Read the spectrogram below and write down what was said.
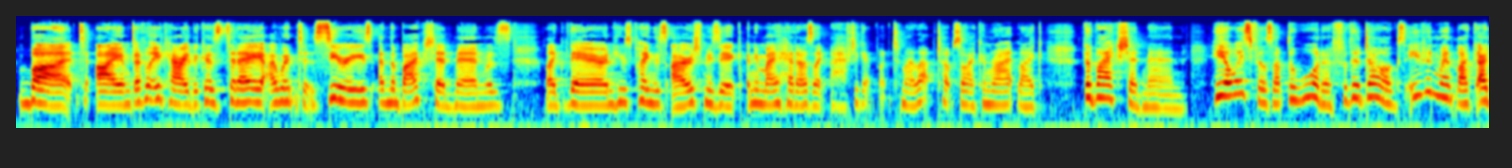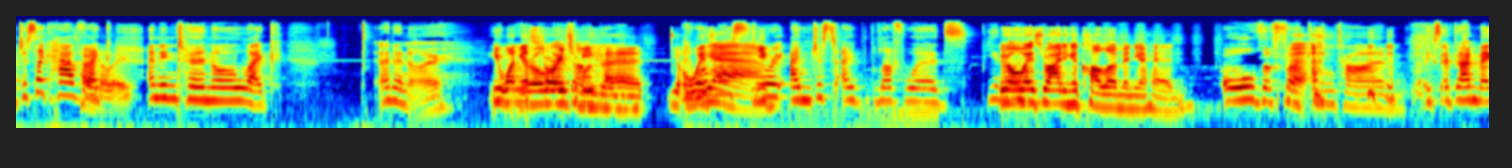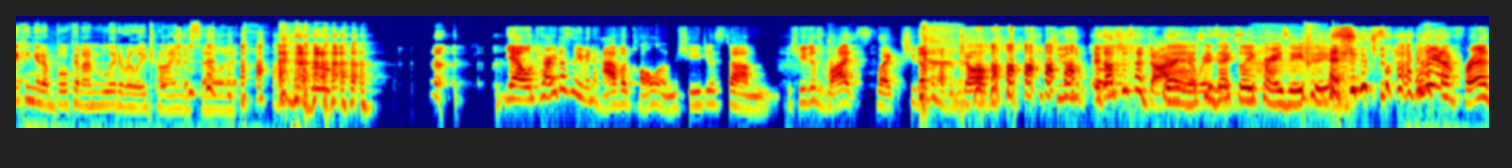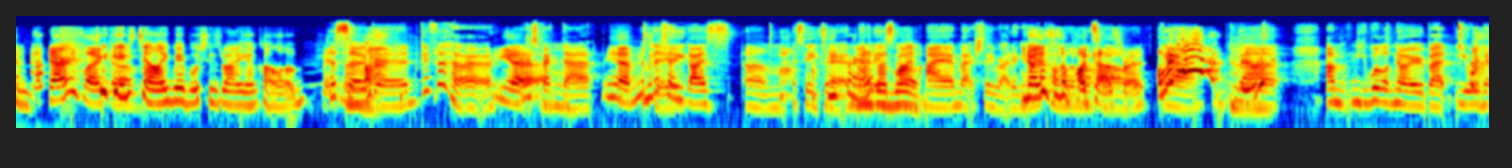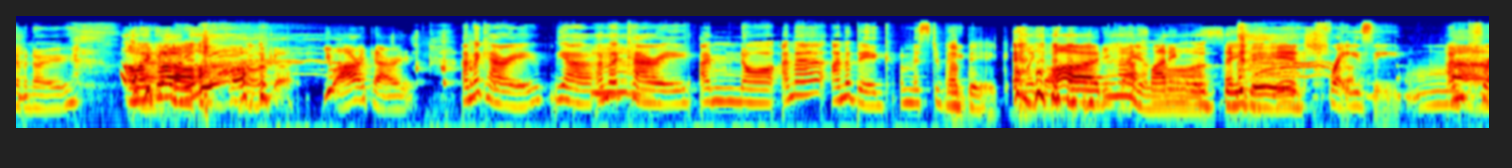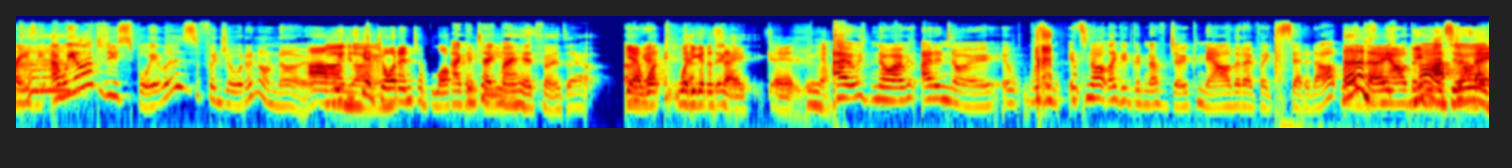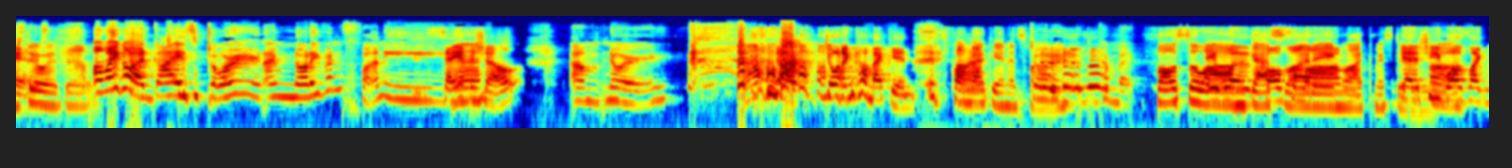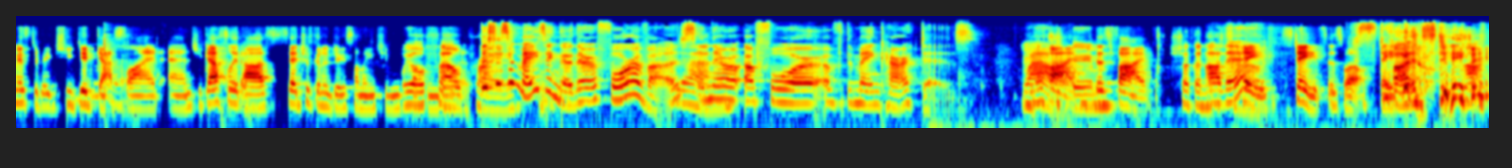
But I am definitely a Carrie because today I went to CERES and the bike shed man was like there and he was playing this Irish music and in my head I was like I have to get to my laptop so I can write like the bike shed man. He always fills up the water for the dogs even when like I just like have Totally. like an internal like I don't know. You want your story to be wondering. heard. You I always Yeah. you- story- I'm just I love words. You You're know, always writing a column in your head. all the fucking time. Except I'm making it a book and I'm literally trying to sell it. Yeah, well, Carrie doesn't even have a column. She just um she just writes like she doesn't have a job. she doesn't. That's just her diary. Yeah, she's actually crazy. She, Yeah, she she's just- like- we don't even have friends. Carrie's like she keeps um, telling people she's writing a column. That's so good. Good for her. Yeah. I respect that. Yeah, me I'm gonna too. tell you guys um, a secret. secret? and Oh that my is, God, um. I am actually writing. You know a this is a podcast, well. right? Oh my God, really? Yeah. Um, you will know, but you will never know. Oh my god, really? Oh my god, you are a Carrie. I'm a Carrie. Yeah, I'm a Carrie. I'm not. I'm a. I'm a big. I'm Mr. Big. A big. Oh my god, you No, you're gaslighting not. little big. bitch. Crazy. I'm crazy. Are we allowed to do spoilers for Jordan or no? Um, we Uh, just no. get Jordan to block. I can her take my headphones out. Yeah, Okay. what what are you gonna say? okay, Say it. yeah. I was no, I was. I didn't know. It wasn't. It's not like a good enough joke now that I've like set it up. No, but no, no, Now that you have do to say it, it. do it, do it. Oh my god, guys, don't! I'm not even funny. Say Yeah. it, Michelle. Um, no. no, Jordan, come back in. It's fine. Come back in, it's fine. Jordan, come back. False alarm, was false gaslighting alarm. like Mr. Yeah, Big. she Uh. was like Mr. Big. She did gaslight, and she gaslit us. Said she was going to do something. She didn't. We all fell prey. This is amazing, though. There are four of us, Yeah. and there are four of the main characters. Wow. that's Five. There's five. Shocker Are there? Steve. Steve as well. Steve. Fine, Steve.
